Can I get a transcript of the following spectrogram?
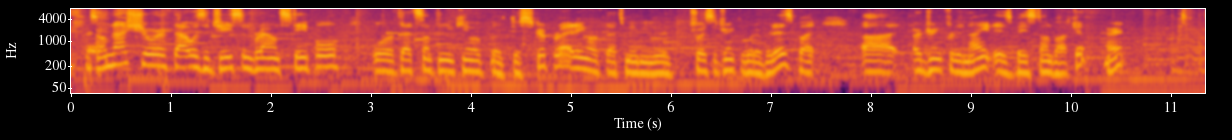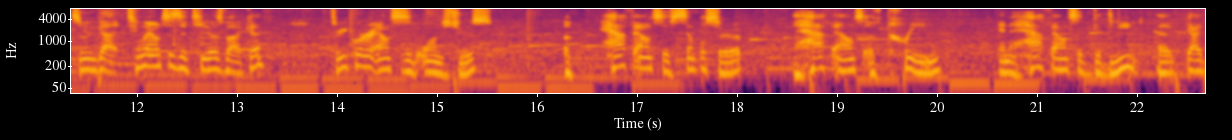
so I'm not sure if that was a Jason Brown staple or if that's something you came up with like just script writing or if that's maybe your choice of drink or whatever it is. But uh, our drink for tonight is based on vodka. All right. So we've got two ounces of Tito's vodka, three quarter ounces of orange juice, a half ounce of simple syrup, a half ounce of cream, and a half ounce of Godiva. Uh, God,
